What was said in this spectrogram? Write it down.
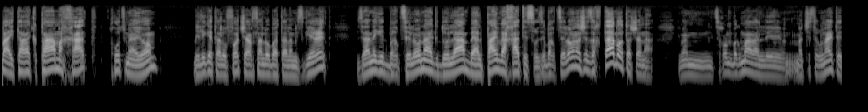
הייתה רק פעם אחת, חוץ מהיום, בליגת האלופות שארסנל לא בעטה למסגרת. זה היה נגד ברצלונה הגדולה ב-2011. זה ברצלונה שזכתה באותה שנה, עם הניצחון בגמר על uh, מצ'סטר יונייטד.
